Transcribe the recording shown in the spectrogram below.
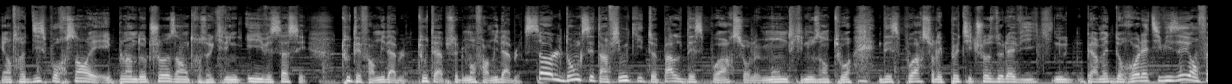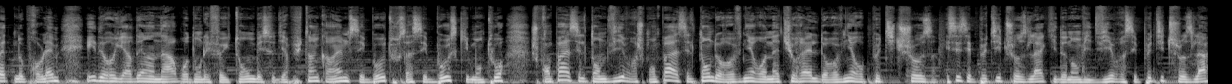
et entre 10% et, plein d'autres choses, hein, entre The Killing Eve et ça, c'est tout est formidable, tout est absolument formidable. Soul donc c'est un film qui te parle d'espoir sur le monde qui nous entoure, d'espoir sur les petites choses de la vie qui nous permettent de relativiser en fait nos problèmes et de regarder un arbre dont les feuilles tombent et se dire putain quand même c'est beau tout ça, c'est beau ce qui m'entoure. Je prends pas assez le temps de vivre, je prends pas assez le temps de revenir au naturel, de revenir aux petites choses. Et c'est ces petites petites choses-là qui donnent envie de vivre, ces petites choses-là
